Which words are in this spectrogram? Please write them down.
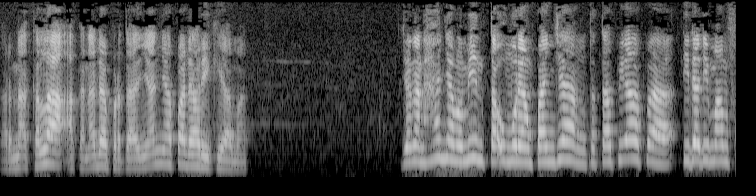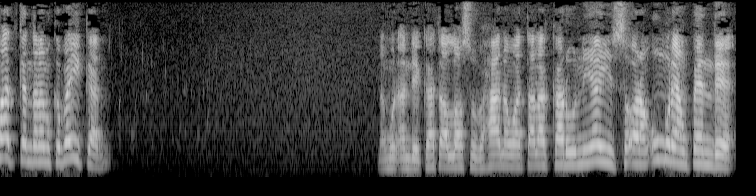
Karena kelak akan ada pertanyaannya pada hari kiamat. Jangan hanya meminta umur yang panjang, tetapi apa? Tidak dimanfaatkan dalam kebaikan. Namun andai kata Allah Subhanahu wa taala karuniai seorang umur yang pendek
